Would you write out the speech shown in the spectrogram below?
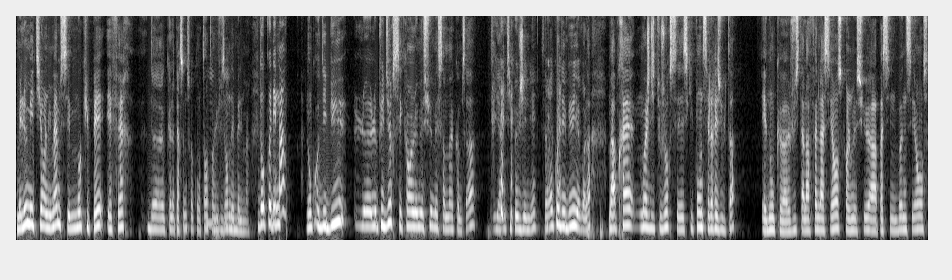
mais le métier en lui-même, c'est m'occuper et faire de- que la personne soit contente en lui faisant des belles mains. Donc au départ, Donc au début, le, le plus dur, c'est quand le monsieur met sa main comme ça. Il est un petit peu gêné. C'est vrai qu'au début, voilà. Mais après, moi je dis toujours, c'est ce qui compte, c'est le résultat. Et donc euh, juste à la fin de la séance, quand le monsieur a passé une bonne séance,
